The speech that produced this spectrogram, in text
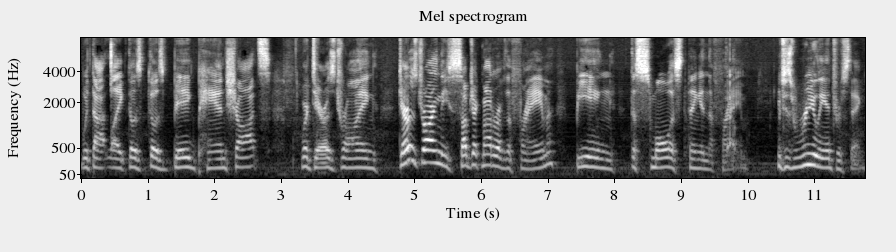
with that like those those big pan shots where Darrow's drawing Darrow's drawing the subject matter of the frame being the smallest thing in the frame, which is really interesting.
